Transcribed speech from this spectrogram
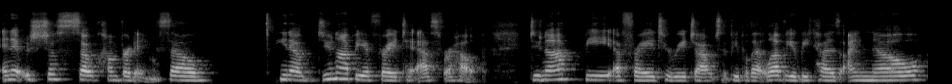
And it was just so comforting. So, you know, do not be afraid to ask for help. Do not be afraid to reach out to the people that love you because I know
